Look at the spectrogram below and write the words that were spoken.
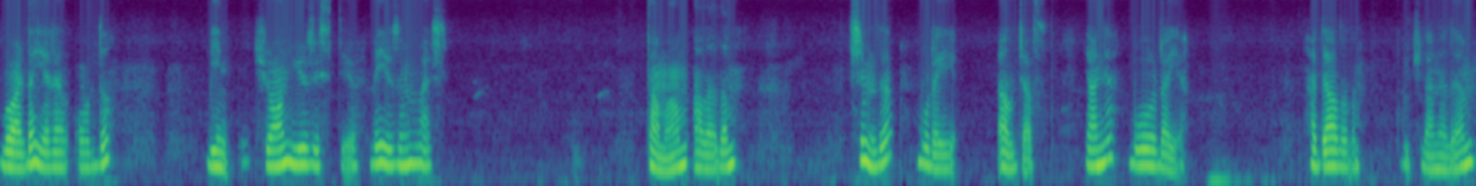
Bu arada yerel ordu bin şu an 100 istiyor ve yüzümü ver. Tamam alalım. Şimdi burayı alacağız. Yani burayı. Hadi alalım. Güçlenelim.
